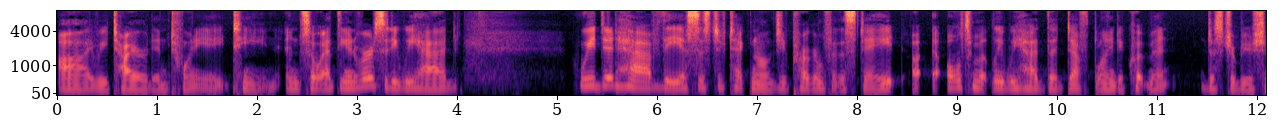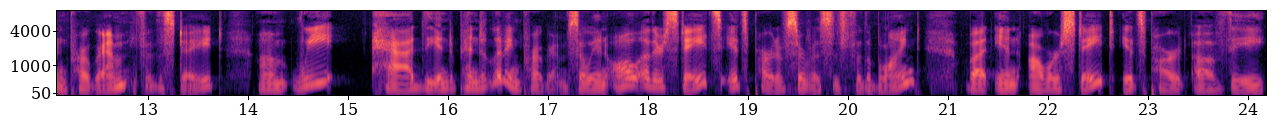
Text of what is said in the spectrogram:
I retired in 2018. And so at the university, we had. We did have the assistive technology program for the state. Uh, ultimately, we had the deaf-blind equipment distribution program for the state. Um, we had the independent living program. So in all other states, it's part of Services for the Blind, but in our state, it's part of the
